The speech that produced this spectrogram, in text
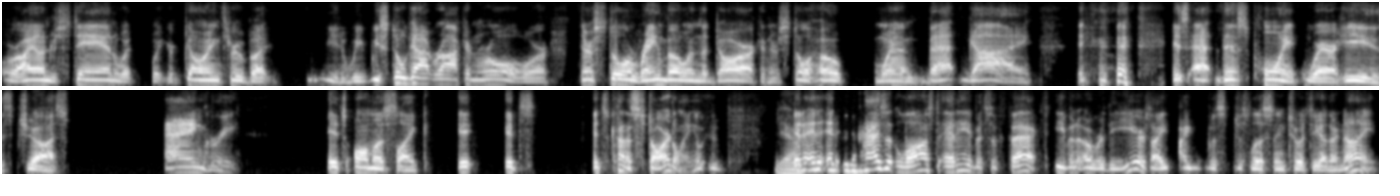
or I understand what what you're going through, but you know, we we still got rock and roll, or there's still a rainbow in the dark, and there's still hope when that guy is at this point where he is just angry. It's almost like it it's it's kind of startling. Yeah. And, and, and, it hasn't lost any of its effect even over the years. I, I was just listening to it the other night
